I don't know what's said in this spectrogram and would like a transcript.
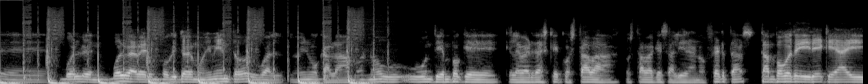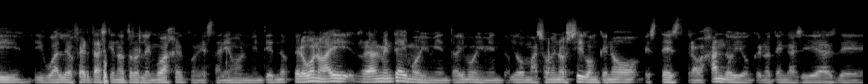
eh, vuelven, vuelve a haber un poquito de movimiento, igual lo mismo que hablábamos, ¿no? Hubo un tiempo que, la verdad es que costaba, costaba que salieran ofertas. Tampoco te diré que hay igual de ofertas que en otros lenguajes, porque estaríamos mintiendo. Pero bueno, hay, realmente hay movimiento, hay movimiento. Yo más o menos sigo, aunque no estés trabajando y aunque no tengas ideas de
